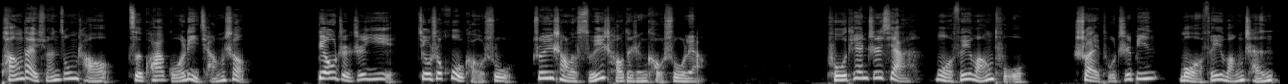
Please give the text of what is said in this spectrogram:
唐代玄宗朝自夸国力强盛，标志之一就是户口数追上了隋朝的人口数量。普天之下莫非王土，率土之滨莫非王臣。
